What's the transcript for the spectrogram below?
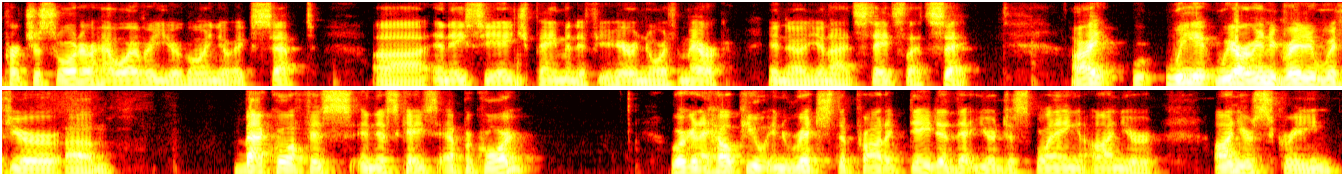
purchase order, however you're going to accept uh, an ACH payment if you're here in North America, in the United States, let's say. All right, we we are integrated with your um, back office, in this case, Epicor. We're going to help you enrich the product data that you're displaying on your on your screen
